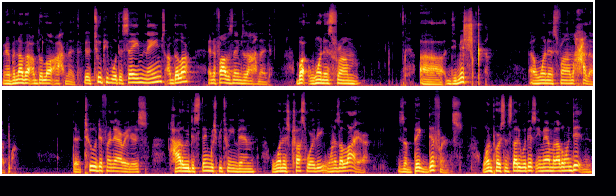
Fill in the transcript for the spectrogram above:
We have another Abdullah Ahmed. There are two people with the same names, Abdullah, and the father's name is Ahmed. But one is from uh, Dimishq and one is from Halab. There are two different narrators. How do we distinguish between them? One is trustworthy, one is a liar. There's a big difference. One person studied with this Imam, another one didn't.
